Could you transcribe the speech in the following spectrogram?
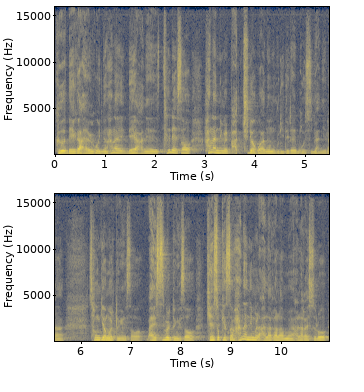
그 내가 알고 있는 하나님 내 안의 틀에서 하나님을 맞추려고 하는 우리들의 모습이 아니라 성경을 통해서 말씀을 통해서 계속해서 하나님을 알아가려면 알아갈수록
